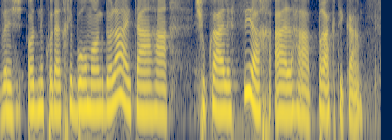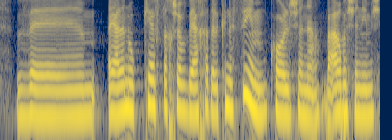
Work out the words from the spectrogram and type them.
ועוד נקודת חיבור מאוד גדולה הייתה התשוקה לשיח על הפרקטיקה. והיה לנו כיף לחשוב ביחד על כנסים כל שנה, בארבע שנים ש...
